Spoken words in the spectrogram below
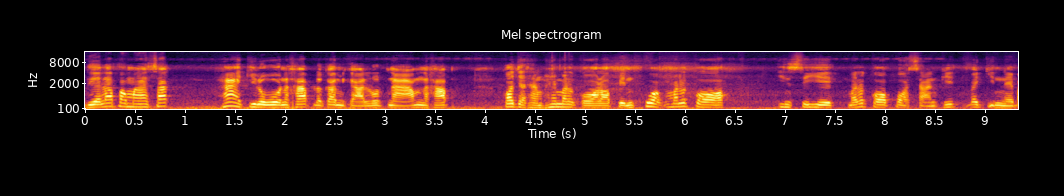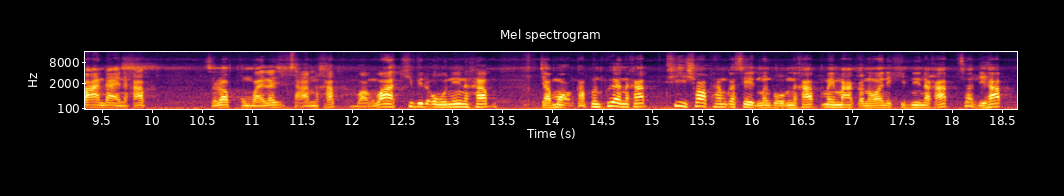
เดือนละประมาณสัก 5 กิโลนะครับ แล้วก็มีการลดน้ำนะครับ ก็จะทำให้มะละกอเราเป็นพวกมะละกออินทรีย์มะละกอปลอดสารพิษไว้กินในบ้านได้นะครับสำหรับผมไว้ละ13นะครับ หวังว่าคลิปวิดีโอนี้นะครับจะเหมาะกับเพื่อนๆนะครับ ที่ชอบทำเกษตรเหมือนผมนะครับ ไม่มากก็น้อยในคลิปนี้นะครับ สวัสดีครับ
